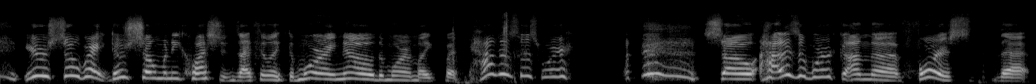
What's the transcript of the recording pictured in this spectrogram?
you're so right. There's so many questions. I feel like the more I know, the more I'm like, but how does this work? so how does it work on the forest that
